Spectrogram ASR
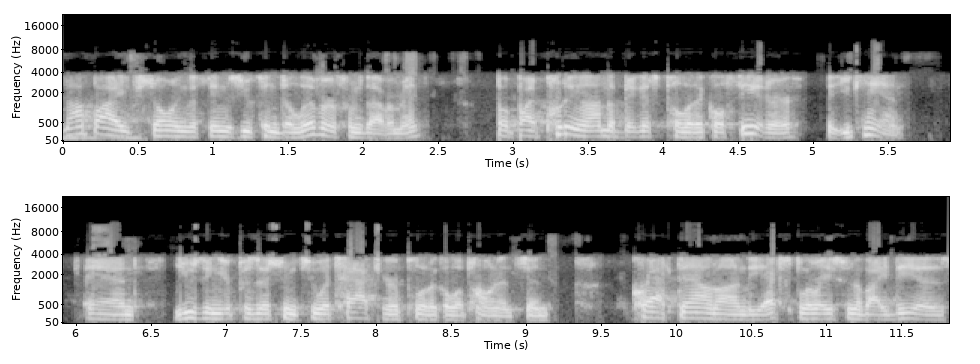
not by showing the things you can deliver from government, but by putting on the biggest political theater that you can and using your position to attack your political opponents. And crack down on the exploration of ideas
